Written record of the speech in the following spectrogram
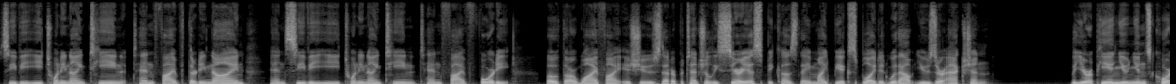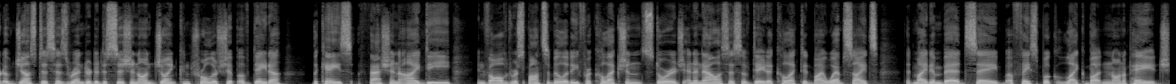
CVE 2019 10539, and CVE 2019 10540. Both are Wi Fi issues that are potentially serious because they might be exploited without user action. The European Union's Court of Justice has rendered a decision on joint controllership of data. The case, Fashion ID, involved responsibility for collection, storage, and analysis of data collected by websites that might embed, say, a Facebook like button on a page.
